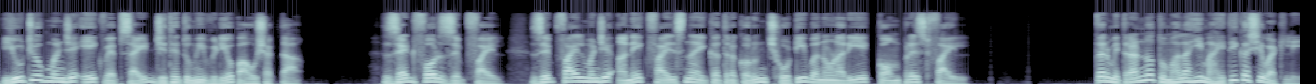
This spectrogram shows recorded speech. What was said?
यूट्यूब म्हणजे एक वेबसाईट जिथे तुम्ही व्हिडिओ पाहू शकता. Z for zip file zip file म्हणजे अनेक फाईल्सना एकत्र करून छोटी बनवणारी एक कॉम्प्रेस्ड फाईल तर मित्रांनो तुम्हाला ही माहिती कशी वाटली?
